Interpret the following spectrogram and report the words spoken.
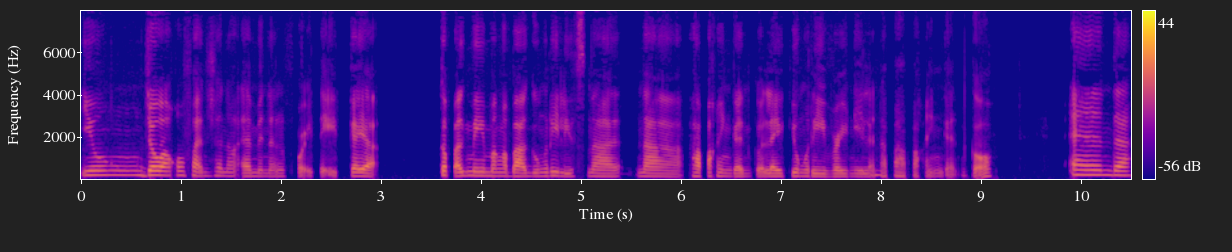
yung jowa ko fan siya ng MNL48. Kaya kapag may mga bagong release na na papakinggan ko like yung River nila napapakinggan ko. And uh,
